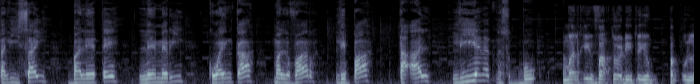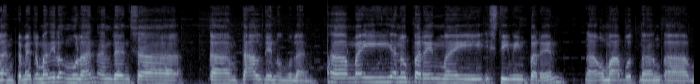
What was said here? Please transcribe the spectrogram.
Talisay, Balete, Lemery, Cuenca, Malvar, Lipa, Taal, Lian at Nasugbu. Malaking factor dito yung pag-ulan. Sa Metro Manila umulan and then sa um, Taal din umulan. Ah, may ano pa rin, may steaming pa rin na umabot ng um,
